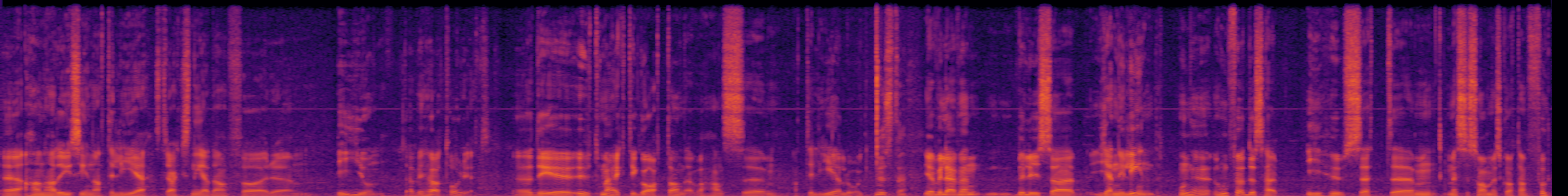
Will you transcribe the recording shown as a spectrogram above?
det. Eh, han hade ju sin ateljé strax nedanför eh, bion, där vid Hötorget. Eh, det är utmärkt i gatan där var hans eh, ateljé låg. Just det. Jag vill även belysa Jenny Lind. Hon, är, hon föddes här i huset eh, Mäster Samuelsgatan 40.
